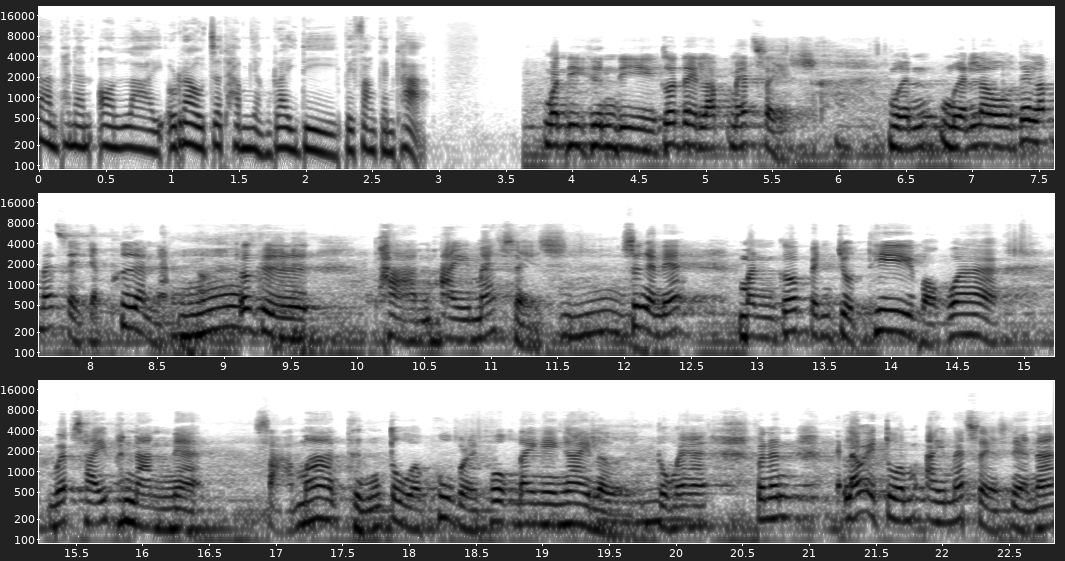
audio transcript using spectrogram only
การพนันออนไลน์ เราจะทำอย่างไรดีไปฟังกันค่ะ วันดีคืนดีก็ได้รับแมสเซจเหมือนเหมือนเราได้รับแมสเซจจากเพื่อนน่ะก็คือ ผ่าน iMessage ซึ่งอันเนี้ยมันก็เป็นจุดที่บอกว่าเว็บไซต์พนันเนี่ยสามารถถึงตัวผู้บริโภคได้ง่าย ๆ เลยถูกไหมฮะ เพราะฉะนั้นแล้วไอ้ตัว iMessage เนี่ยนะ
